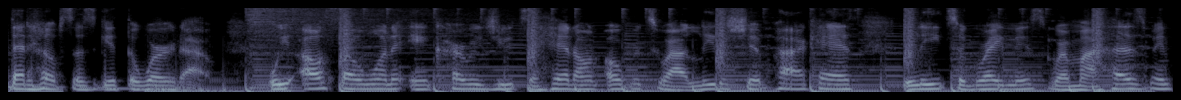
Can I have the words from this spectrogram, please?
That helps us get the word out. We also want to encourage you to head on over to our leadership podcast, Lead to Greatness, where my husband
